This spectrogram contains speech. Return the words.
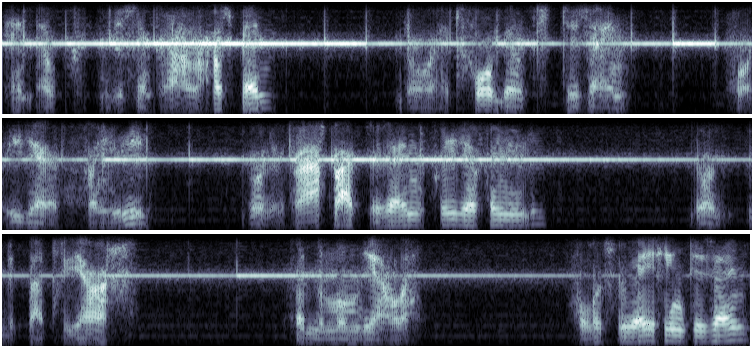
en ook de centrale as ben, door het voorbeeld te zijn voor ieder van jullie, door de vraagbaar te zijn voor ieder van jullie, door de patriarch van de mondiale volksbeweging te zijn,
